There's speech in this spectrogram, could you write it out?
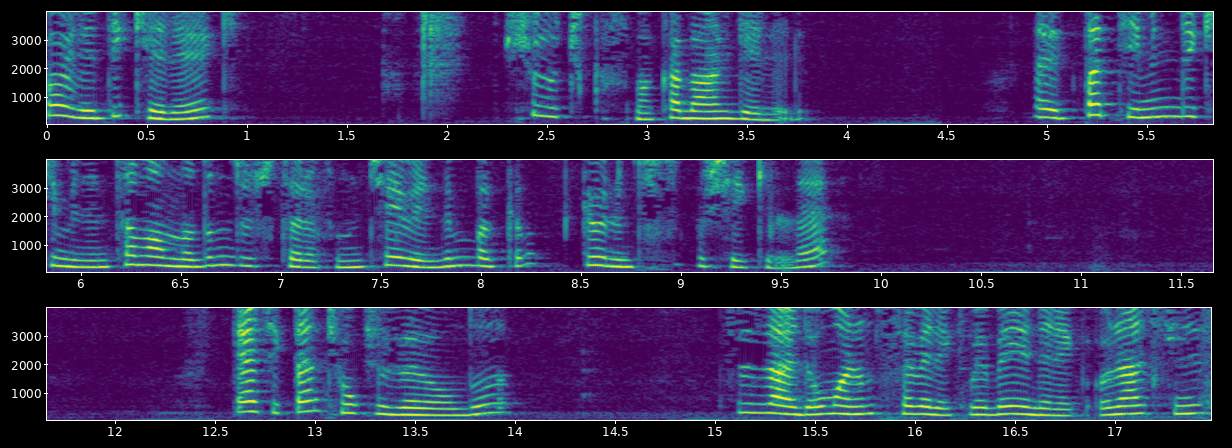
böyle dikerek şu uç kısma kadar gelelim. Evet patiğimin dikimini tamamladım. Düz tarafını çevirdim. Bakın görüntüsü bu şekilde. Gerçekten çok güzel oldu. Sizler de umarım severek ve beğenerek örersiniz.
